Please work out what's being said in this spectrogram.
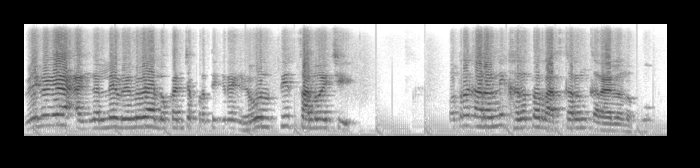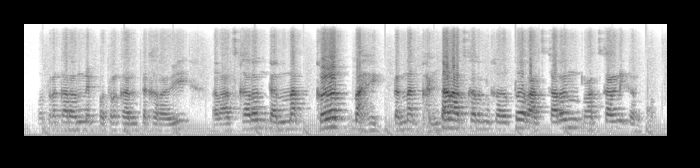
वेगवेगळ्या अँगलने वेगवेगळ्या लोकांच्या प्रतिक्रिया घेऊन तीच चालवायची. पत्रकारांनी खरं तर राजकारण करायला नको. पत्रकारांनी पत्रकारिता करावी. राजकारण त्यांना कळत नाही. त्यांना घंटा राजकारण कळतं. राजकारण राजकारणी करतात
